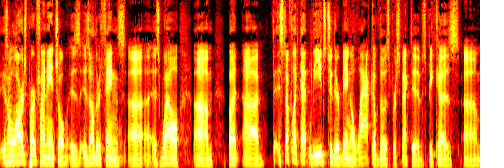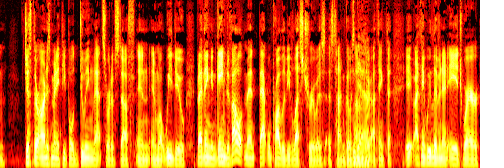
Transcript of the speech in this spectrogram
is a large part financial, is is other things uh, as well. Um, but uh, th- stuff like that leads to there being a lack of those perspectives because um, just there aren't as many people doing that sort of stuff in, in what we do. But I think in game development, that will probably be less true as, as time goes on. Yeah. I think that it, I think we live in an age where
